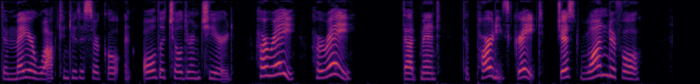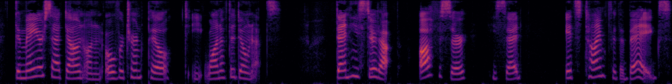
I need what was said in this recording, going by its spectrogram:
The Mayor walked into the circle, and all the children cheered. Hooray! Hooray! That meant, The party's great! Just wonderful! The Mayor sat down on an overturned pill to eat one of the doughnuts. Then he stood up. Officer, he said, it's time for the bags.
